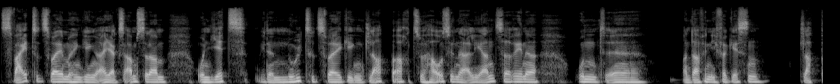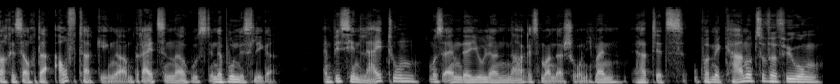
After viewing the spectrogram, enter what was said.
2 zu 2 immerhin gegen Ajax Amsterdam und jetzt wieder 0 zu 2 gegen Gladbach zu Hause in der Allianz Arena. Und äh, man darf nicht vergessen, Gladbach ist auch der Auftaktgegner am 13. August in der Bundesliga. Ein bisschen leid tun muss einem der Julian Nagelsmann da schon. Ich meine, er hat jetzt Upamecano zur Verfügung,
